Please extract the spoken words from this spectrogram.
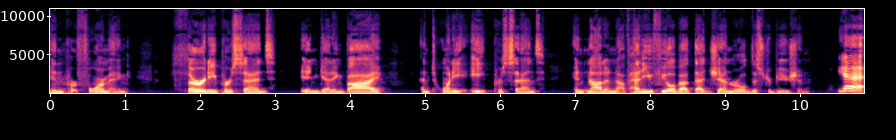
in performing 30% in getting by and 28% in not enough. How do you feel about that general distribution yeah,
